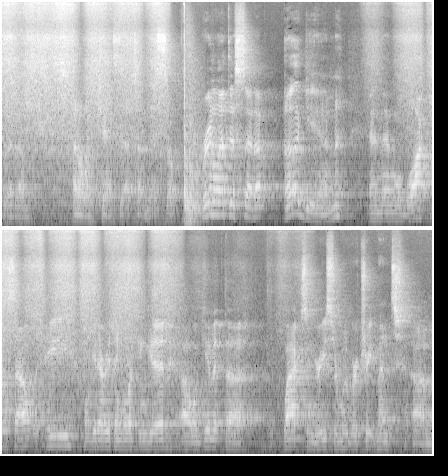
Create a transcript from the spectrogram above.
but um, I don't want to chance that on this. So we're gonna let this set up again, and then we'll block this out with 80. We'll get everything looking good. Uh, we'll give it the wax and grease remover treatment. Um,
